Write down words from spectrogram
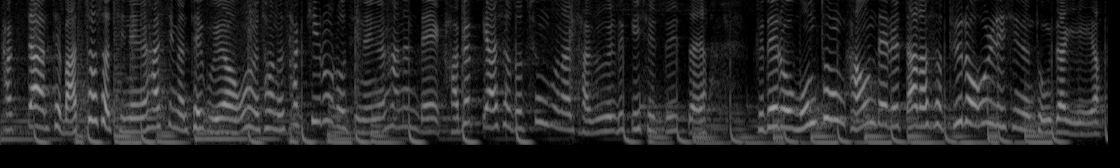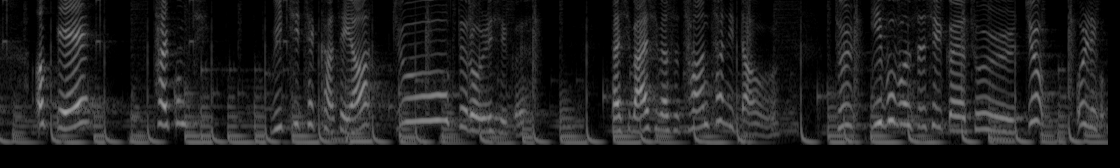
각자한테 맞춰서 진행을 하시면 되고요. 오늘 저는 4kg로 진행을 하는데 가볍게 하셔도 충분한 자극을 느끼실 수 있어요. 그대로 몸통 가운데를 따라서 들어 올리시는 동작이에요. 어깨, 팔꿈치, 위치 체크하세요. 쭉 들어 올리실 거예요. 다시 마시면서 천천히 다운. 둘, 이 부분 쓰실 거예요. 둘, 쭉 올리고.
